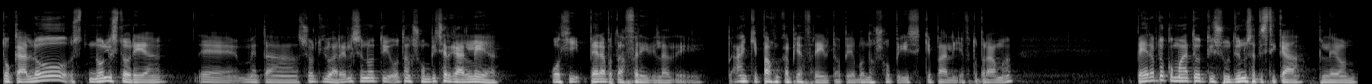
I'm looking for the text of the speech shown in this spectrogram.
Το καλό στην όλη ιστορία ε, με τα short URLs είναι ότι όταν χρησιμοποιείς εργαλεία, όχι πέρα από τα free δηλαδή, αν και υπάρχουν κάποια free τα οποία μπορεί να χρησιμοποιήσεις και πάλι για αυτό το πράγμα, πέρα από το κομμάτι ότι σου δίνουν στατιστικά πλέον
